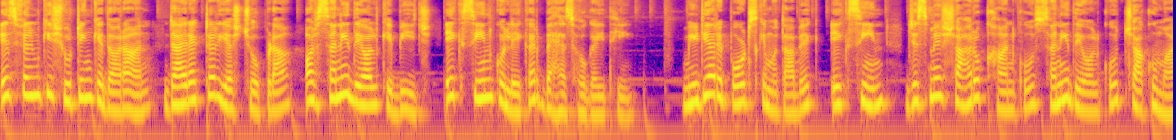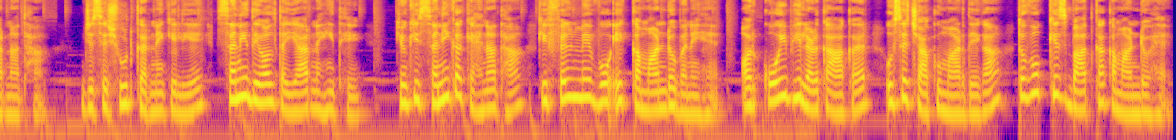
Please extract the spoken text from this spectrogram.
इस फ़िल्म की शूटिंग के दौरान डायरेक्टर यश चोपड़ा और सनी देओल के बीच एक सीन को लेकर बहस हो गई थी। मीडिया रिपोर्ट्स के मुताबिक एक सीन जिसमें शाहरुख खान को सनी देओल को चाकू मारना था, जिसे शूट करने के लिए सनी देओल तैयार नहीं थे क्योंकि सनी का कहना था कि फ़िल्म में वो एक कमांडो बने हैं और कोई भी लड़का आकर उसे चाकू मार देगा तो वो किस बात का कमांडो है?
